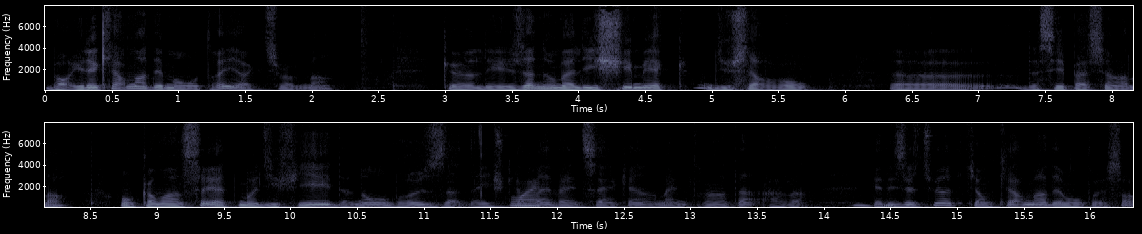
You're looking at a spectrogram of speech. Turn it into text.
Bon, il est clairement démontré actuellement que les anomalies chimiques du cerveau euh, de ces patients-là ont commencé à être modifiées de nombreuses années, jusqu'à Ouais. 20, 25 ans, même 30 ans avant. Il y a des études qui ont clairement démontré ça.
